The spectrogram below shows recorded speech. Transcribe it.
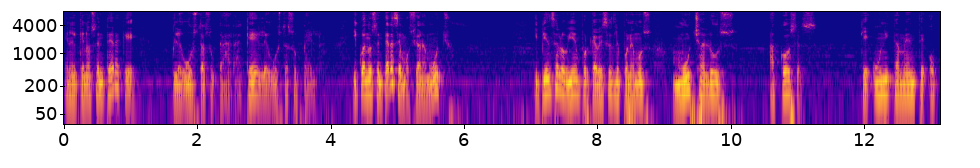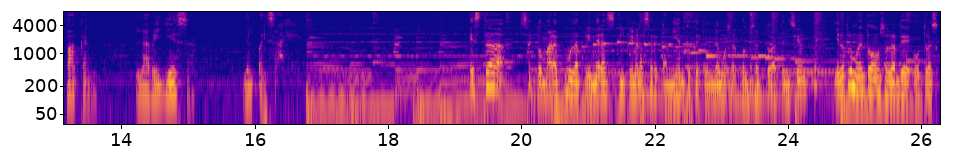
en el que no se entera que le gusta su cara, que le gusta su pelo. Y cuando se entera se emociona mucho. Y piénsalo bien porque a veces le ponemos mucha luz a cosas que únicamente opacan la belleza del paisaje. Esta se tomará como la primera, el primer acercamiento que tendremos al concepto de atención y en otro momento vamos a hablar de otras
